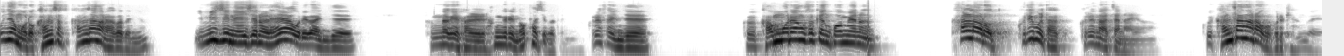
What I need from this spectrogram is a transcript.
은염으로 간상, 간상을 하거든요. 이미지네이션을 해야 우리가 이제 극락에 갈 확률이 높아지거든요. 그래서 이제 그 간모량 속경 보면은 칼라로 그림을 다 그려놨잖아요. 그 간상하라고 그렇게 한 거예요.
